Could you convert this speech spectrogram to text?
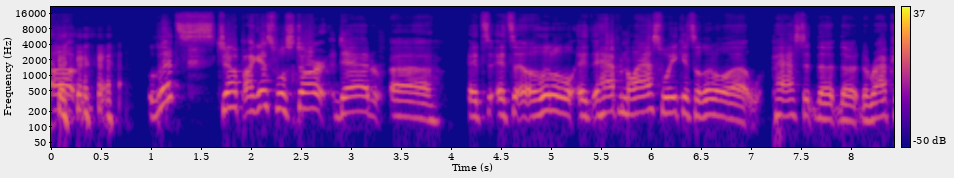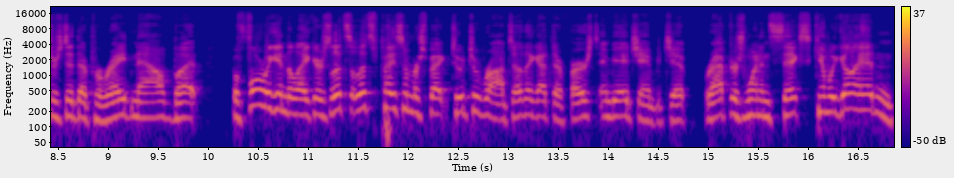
uh, let's jump. I guess we'll start, Dad. Uh, it's it's a little. It happened last week. It's a little uh, past it. The, the the Raptors did their parade now, but before we get into Lakers, let's let's pay some respect to Toronto. They got their first NBA championship. Raptors winning six. Can we go ahead and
